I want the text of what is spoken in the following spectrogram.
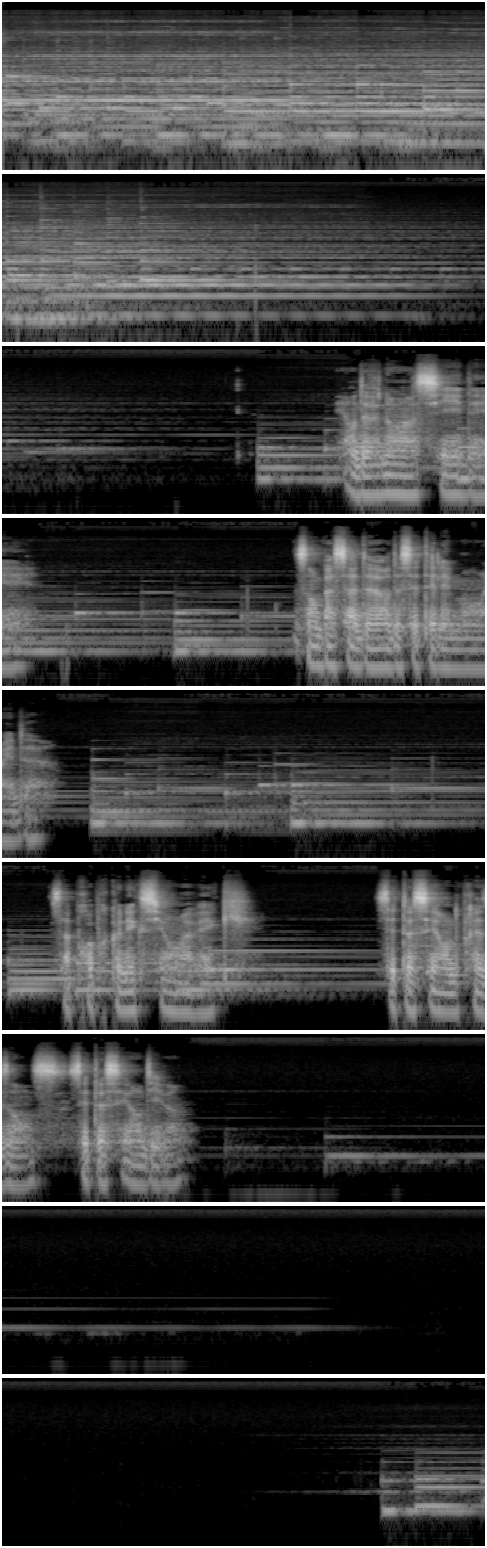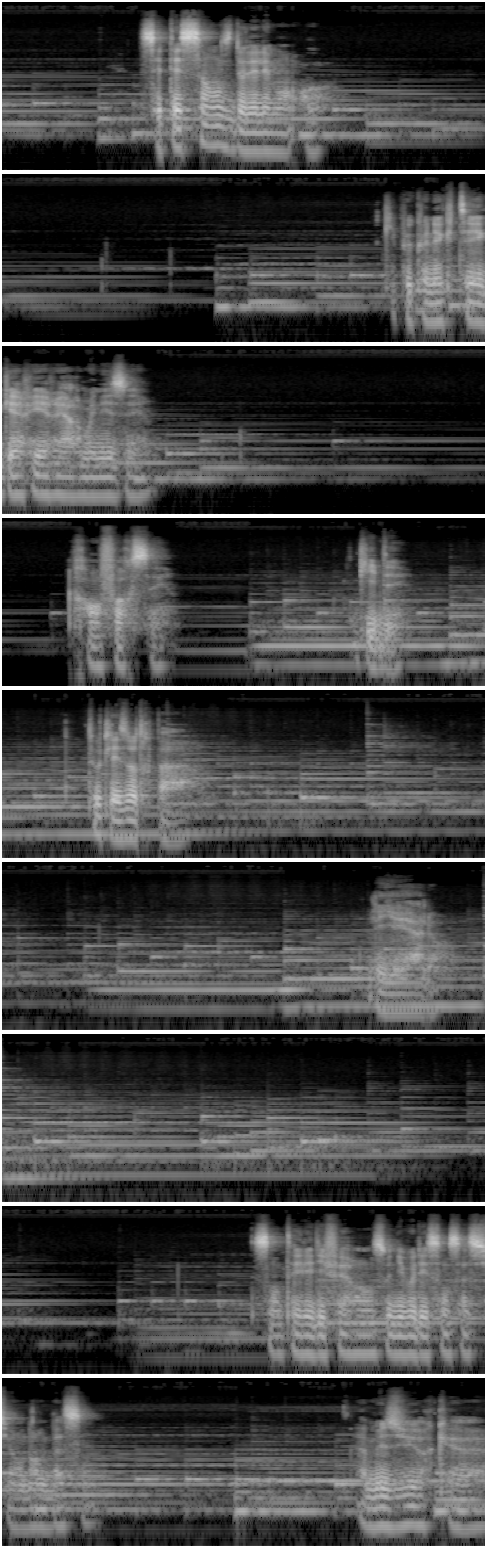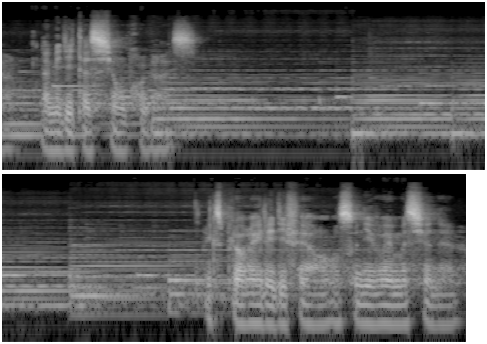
Des ambassadeurs de cet élément et de sa propre connexion avec cet océan de présence, cet océan divin. Cette essence de l'élément eau. qui peut connecter, guérir et harmoniser, renforcer, guider toutes les autres parts. Sentez les différences au niveau des sensations dans le bassin. À mesure que la méditation progresse. Explorez les différences au niveau émotionnel.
